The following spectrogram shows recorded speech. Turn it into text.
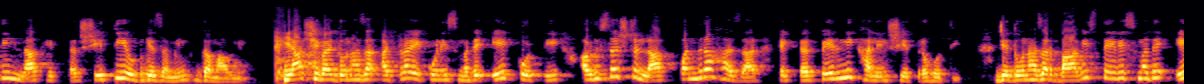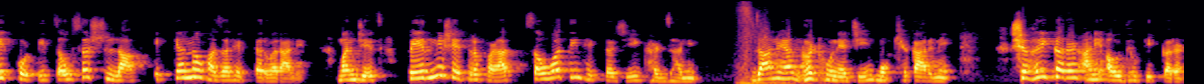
तीन लाख हेक्टर शेतीयोग्य जमीन गमावली. याशिवाय दोन हजार अठरा एकोणीसमध्ये एक कोटी अडुसष्ट लाख पंधरा हजार हेक्टर पेरणी खालील क्षेत्र होती जे दोन हजार बावीस तेवीसमध्ये एक कोटी चौसष्ट लाख एक्क्याण्णव हजार हेक्टरवर आले. म्हणजेच पेरणी क्षेत्रफळात सव्वा तीन हेक्टरची घट झाली. जाणूया घट होण्याची मुख्य कारणे. शहरीकरण आणि औद्योगिकरण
